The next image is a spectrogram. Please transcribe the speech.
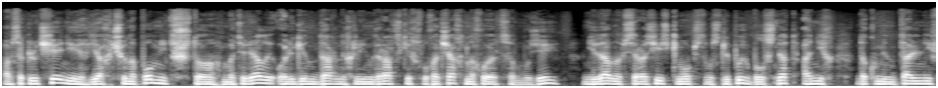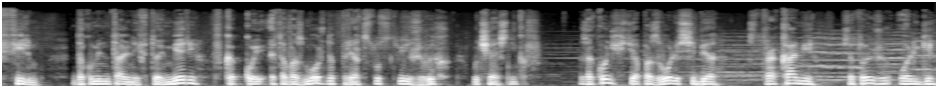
А в заключение я хочу напомнить, что материалы о легендарных ленинградских слухачах находятся в музее. Недавно Всероссийским обществом слепых был снят о них документальный фильм. Документальный в той мере, в какой это возможно при отсутствии живых участников. Закончить я позволю себе строками все той же Ольги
